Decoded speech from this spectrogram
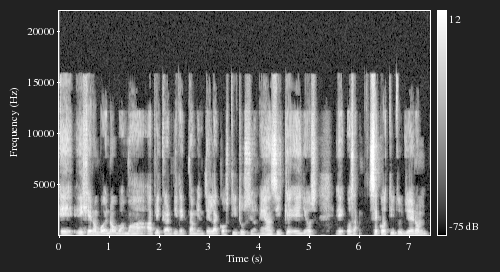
eh, dijeron, bueno, vamos a aplicar directamente la Constitución. Es así que ellos, eh, o sea, se constituyeron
